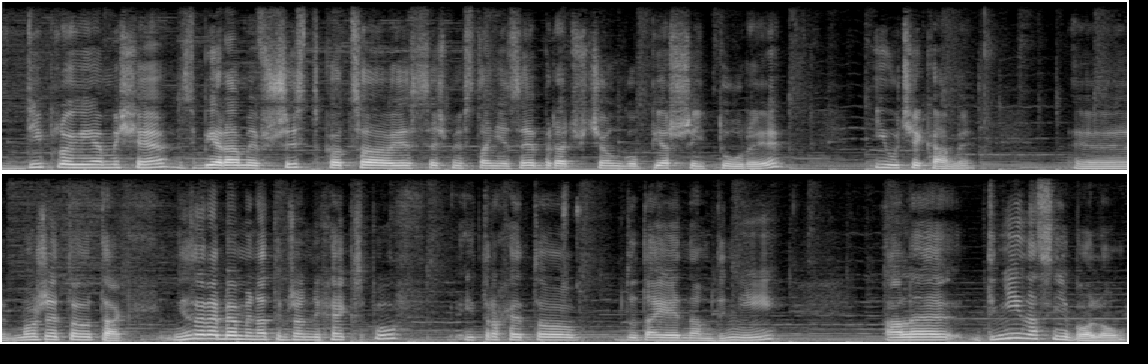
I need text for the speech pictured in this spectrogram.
Deployujemy się, zbieramy wszystko, co jesteśmy w stanie zebrać w ciągu pierwszej tury i uciekamy. Yy, Może to tak, nie zarabiamy na tym żadnych expów i trochę to dodaje nam dni, ale dni nas nie bolą.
